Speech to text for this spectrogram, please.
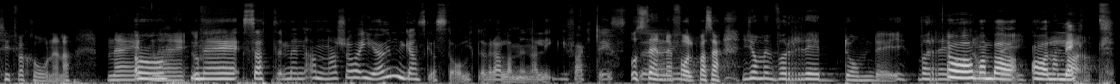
situationerna. Nej, Ja, nej, nej, så att, men annars så är jag nog ganska stolt över alla mina ligg faktiskt. Och sen när Eh, folk bara säger ja men var rädd om dig, var rädd Ja, om man bara, dig. ja Man bara, lätt.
